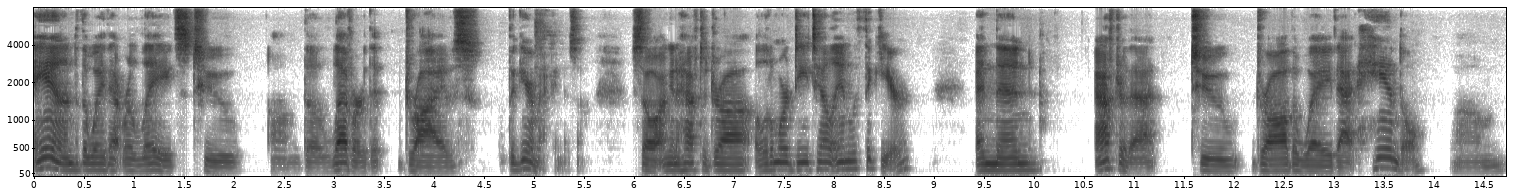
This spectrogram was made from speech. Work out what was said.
and the way that relates to um, the lever that drives the gear mechanism. So I'm going to have to draw a little more detail in with the gear and then after that to draw the way that handle um,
